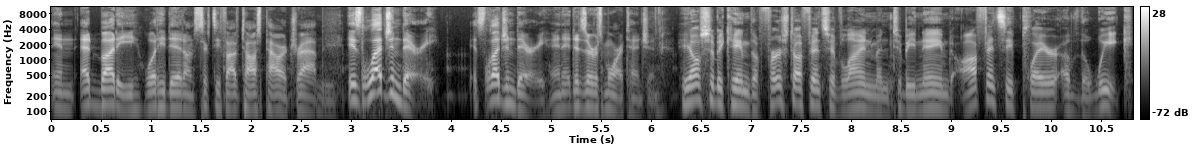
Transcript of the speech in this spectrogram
And Ed Budde, what he did on 65 toss power trap, mm. is legendary. It's legendary, and it deserves more attention. He also became the first offensive lineman to be named Offensive Player of the Week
